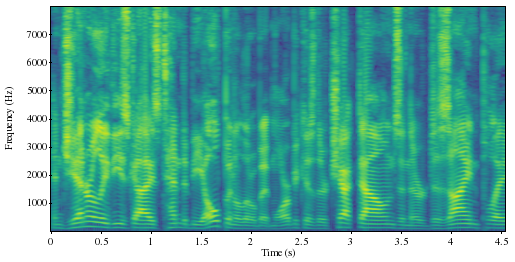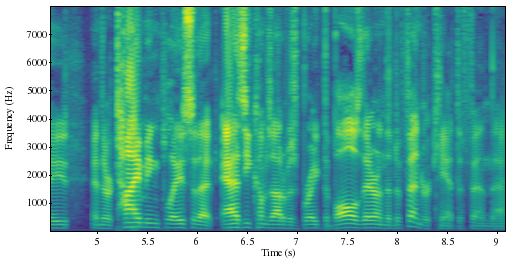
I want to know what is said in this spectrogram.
And generally, these guys tend to be open a little bit more because they're checkdowns and they're design plays and they're timing plays so that as he comes out of his break, the ball's there and the defender can't defend that.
